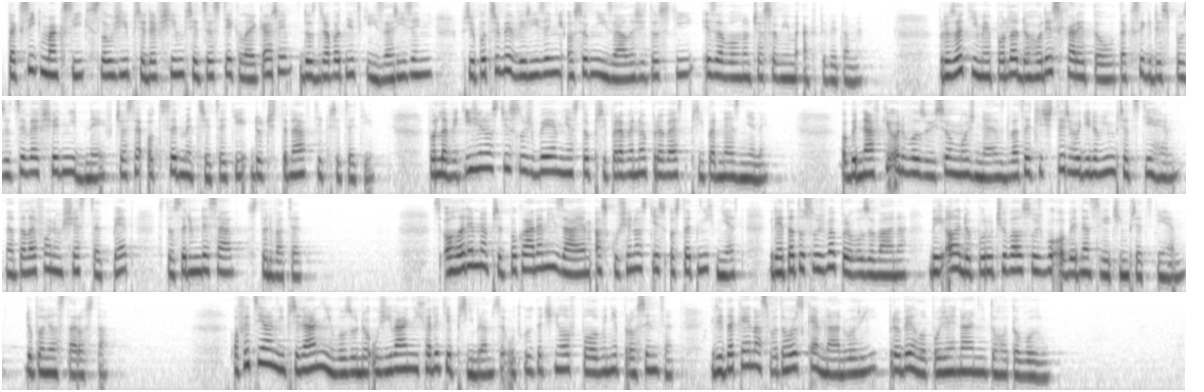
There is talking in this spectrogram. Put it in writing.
Taxík Maxík slouží především při cestě k lékaři, do zdravotnických zařízení, při potřebě vyřízení osobních záležitostí i za volnočasovými aktivitami. Prozatím je podle dohody s Charitou taxi k dispozici ve všední dny v čase od 7.30 do 14.30. Podle vytíženosti služby je město připraveno provést případné změny. Objednávky odvozu jsou možné s 24-hodinovým předstihem na telefonu 605 170 120. S ohledem na předpokládaný zájem a zkušenosti z ostatních měst, kde je tato služba provozována, bych ale doporučoval službu objednat s větším předstihem, doplnil starosta. Oficiální předání vozu do užívání charitě Příbram se uskutečnilo v polovině prosince, kdy také na Svatohorském nádvoří proběhlo požehnání tohoto vozu.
